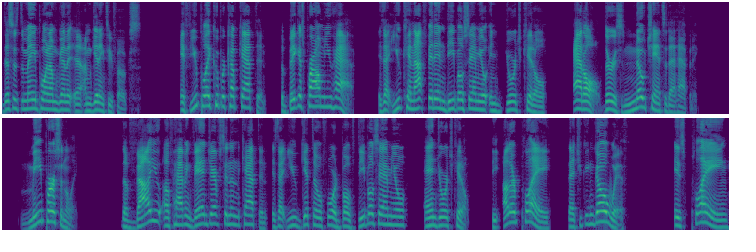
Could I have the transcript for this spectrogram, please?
this is the main point I'm gonna uh, I'm getting to, folks. If you play Cooper Kupp captain, the biggest problem you have is that you cannot fit in Deebo Samuel and George Kittle at all. There is no chance of that happening. Me personally, the value of having Van Jefferson in the captain is that you get to afford both Deebo Samuel and George Kittle. The other play that you can go with is playing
